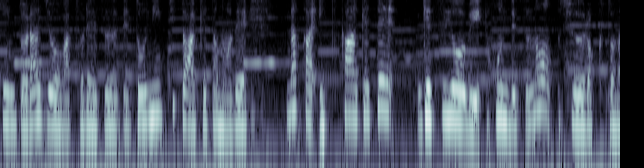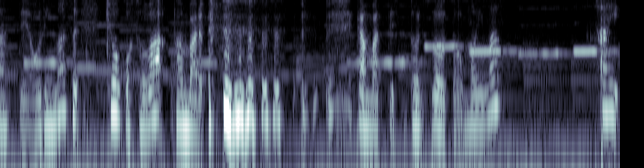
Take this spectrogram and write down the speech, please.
金とラジオが撮れずで土日と開けたので中5日開けて月曜日本日の収録となっております。今日こそは頑張る。頑張って撮ろうと思います。はい、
